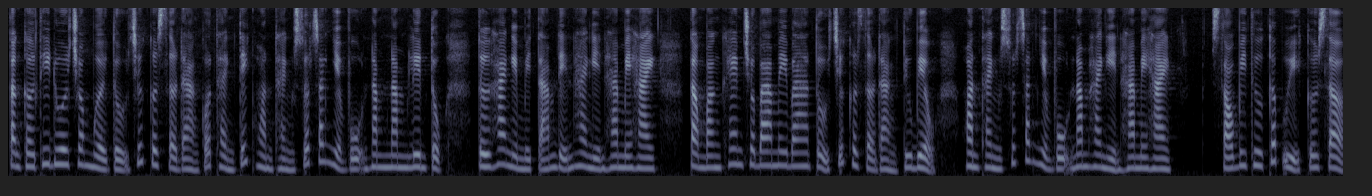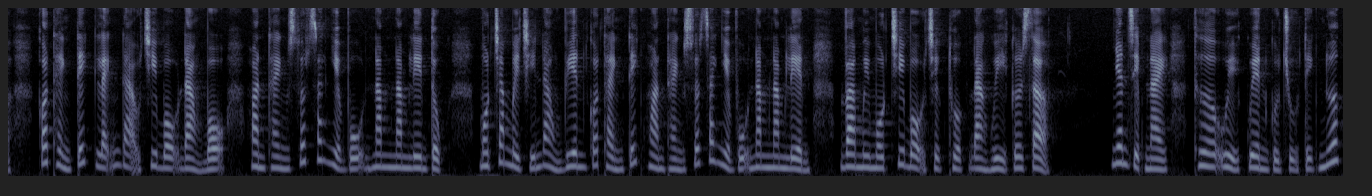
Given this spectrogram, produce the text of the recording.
Tặng cờ thi đua cho 10 tổ chức cơ sở đảng có thành tích hoàn thành xuất sắc nhiệm vụ 5 năm liên tục từ 2018 đến 2022. Tặng bằng khen cho 33 tổ chức cơ sở đảng tiêu biểu hoàn thành xuất sắc nhiệm vụ năm 2022. 6 bí thư cấp ủy cơ sở có thành tích lãnh đạo chi bộ đảng bộ hoàn thành xuất sắc nhiệm vụ 5 năm liên tục, 119 đảng viên có thành tích hoàn thành xuất sắc nhiệm vụ 5 năm liền và 11 chi bộ trực thuộc đảng ủy cơ sở. Nhân dịp này, thưa ủy quyền của Chủ tịch nước,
